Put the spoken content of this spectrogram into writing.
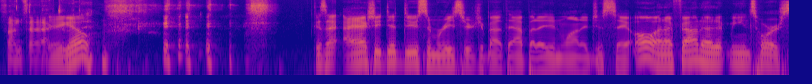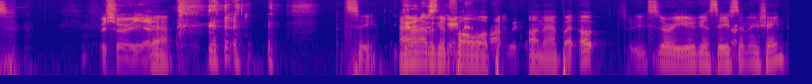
Fun fact. There you go. Because I, I actually did do some research about that, but I didn't want to just say, oh, and I found out it means horse. for sure. Yeah. Yeah. Let's see. I don't have a good follow up with- on that, but oh, sorry, you're gonna say Sorry. something, Shane?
